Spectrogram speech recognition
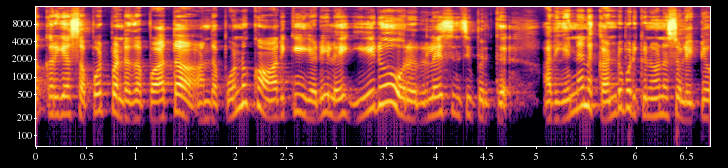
அக்கறையாக சப்போர்ட் பண்ணுறதை பார்த்தா அந்த பொண்ணுக்கும் ஆரிக்கும் இடையில ஏதோ ஒரு ரிலேஷன்ஷிப் இருக்குது அது என்னென்னு கண்டுபிடிக்கணும்னு சொல்லிட்டு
